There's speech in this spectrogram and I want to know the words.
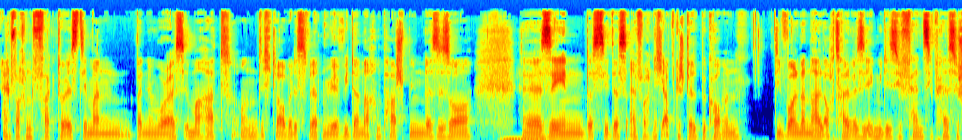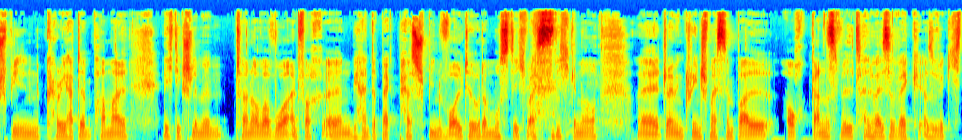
einfach ein Faktor ist, den man bei den Warriors immer hat. Und ich glaube, das werden wir wieder nach ein paar Spielen der Saison äh, sehen, dass sie das einfach nicht abgestellt bekommen die wollen dann halt auch teilweise irgendwie diese fancy Pässe spielen. Curry hatte ein paar Mal richtig schlimme Turnover, wo er einfach äh, einen Behind-the-Back-Pass spielen wollte oder musste, ich weiß es nicht genau. Äh, Draymond Green schmeißt den Ball auch ganz wild teilweise weg, also wirklich,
